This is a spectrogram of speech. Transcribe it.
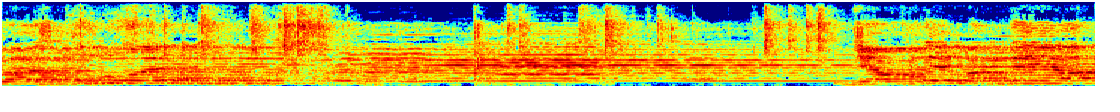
ਵਸਤੂ ਹੈ ਜਿਉਂਦੇ ਬੰਦਿਆਂ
